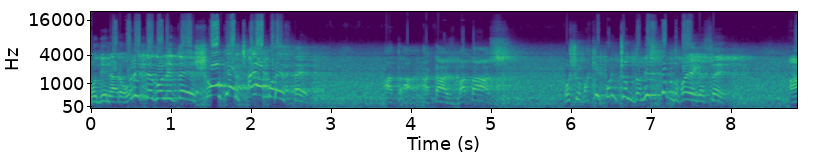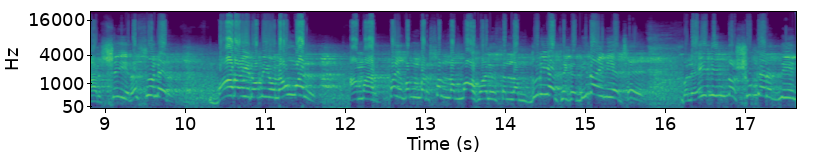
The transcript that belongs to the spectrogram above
মদিনার অলিতে গলিতে শোকের ছায়া পড়েছে। আকাশ, বাতাস, পশু পাখি পর্যন্ত নিস্তব্ধ হয়ে গেছে। আর সেই রসুলের বারোই রবিউল আউয়াল আমার পয়গম্বর আলাইহি সাল্লাম দুনিয়া থেকে বিদায় নিয়েছে। বলে, এই দিন তো সুখের দিন,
